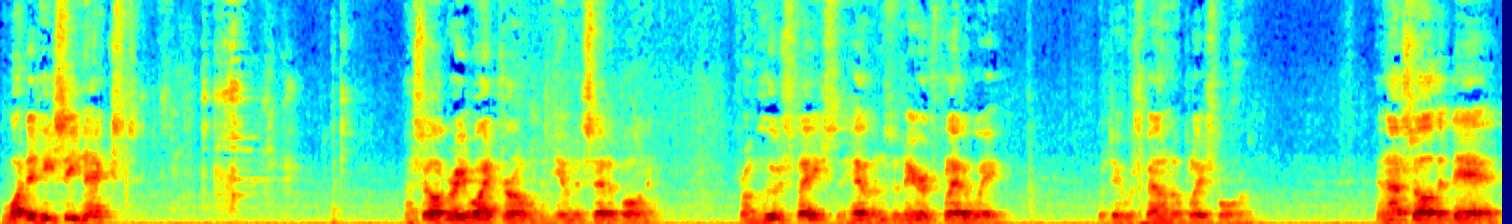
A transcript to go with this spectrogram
What did he see next? I saw a great white throne and him that sat upon it, from whose face the heavens and the earth fled away, but there was found no place for him. And I saw the dead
